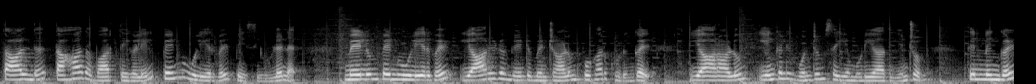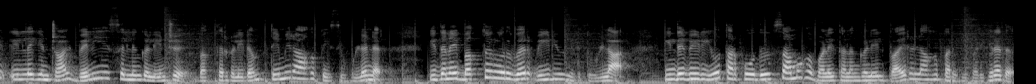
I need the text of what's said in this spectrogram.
தாழ்ந்த தகாத வார்த்தைகளில் பெண் ஊழியர்கள் பேசியுள்ளனர். மேலும் பெண் ஊழியர்கள் யாரிடம் வேண்டுமென்றாலும் புகார் கொடுங்கள். யாராலும் எங்களை ஒன்றும் செய்ய முடியாது என்றும் தின்னுங்கள் இல்லையென்றால் வெளியே செல்லுங்கள் என்று பக்தர்களிடம் திமிராக பேசியுள்ளனர். இதனை பக்தர் ஒருவர் வீடியோ எடுத்துள்ளார். இந்த வீடியோ தற்போது சமூக வலைதளங்களில் வைரலாக பரவி வருகிறது.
